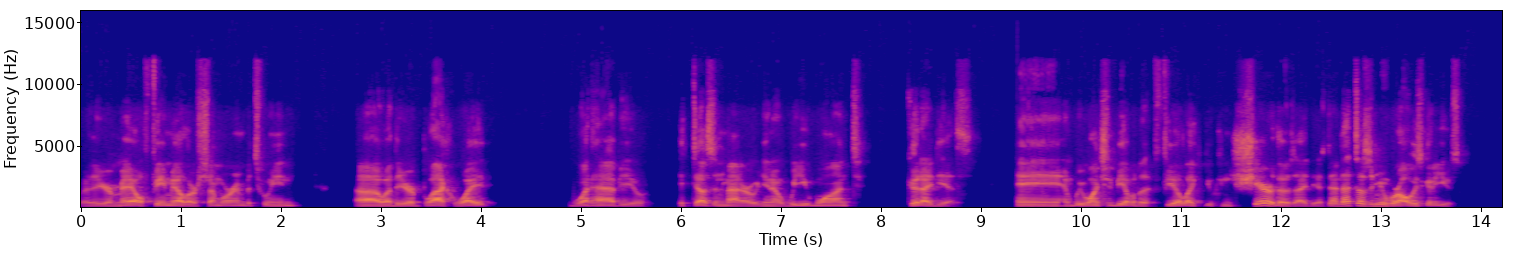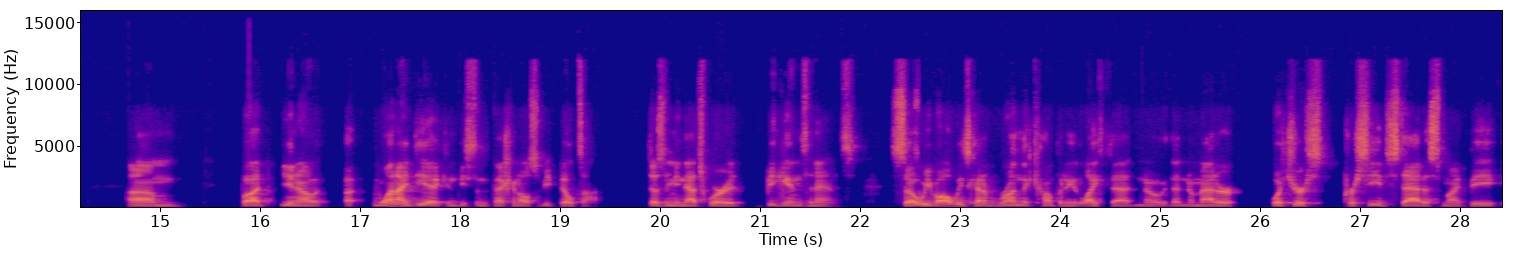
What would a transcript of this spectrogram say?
whether you're male, female, or somewhere in between, uh, whether you're black, white, what have you, it doesn't matter. You know, we want good ideas and we want you to be able to feel like you can share those ideas. Now, that doesn't mean we're always going to use them. Um, but, you know, uh, one idea can be something that can also be built on. Doesn't mean that's where it begins and ends. So we've always kind of run the company like that. Know that no matter what your perceived status might be,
